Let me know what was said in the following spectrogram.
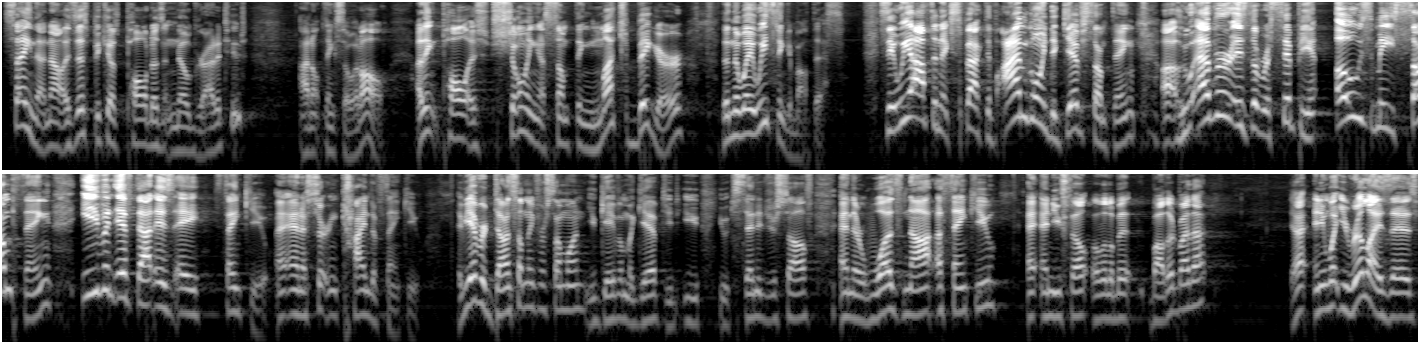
saying that now? Is this because Paul doesn't know gratitude? I don't think so at all. I think Paul is showing us something much bigger than the way we think about this. See, we often expect if I'm going to give something, uh, whoever is the recipient owes me something, even if that is a thank you and a certain kind of thank you. Have you ever done something for someone? You gave them a gift, you, you, you extended yourself, and there was not a thank you, and, and you felt a little bit bothered by that? Yeah? And what you realize is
